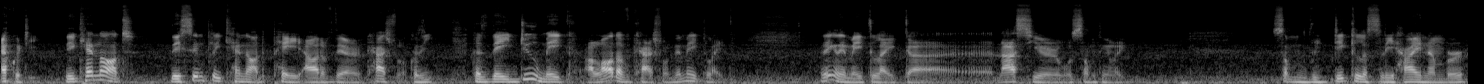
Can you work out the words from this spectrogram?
equity. They cannot, they simply cannot pay out of their cash flow because because they do make a lot of cash flow. They make like, I think they make like uh, last year was something like some ridiculously high number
